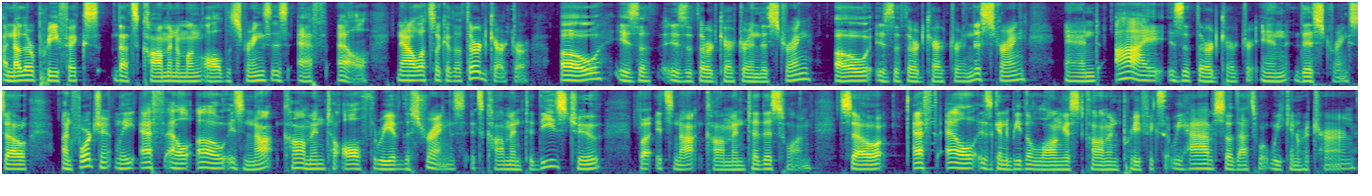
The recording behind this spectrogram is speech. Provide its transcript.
another prefix that's common among all the strings is FL. Now let's look at the third character. O is the, is the third character in this string. O is the third character in this string. And I is the third character in this string. So unfortunately, FLO is not common to all three of the strings. It's common to these two, but it's not common to this one. So FL is going to be the longest common prefix that we have, so that's what we can return.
